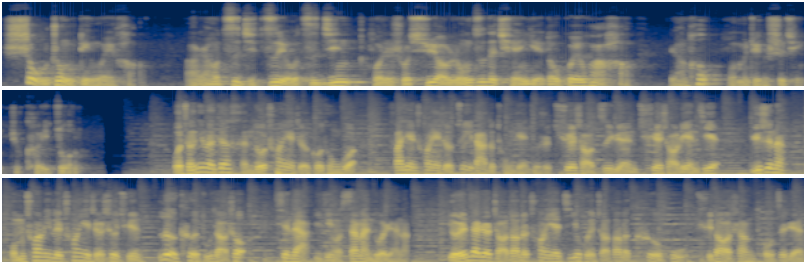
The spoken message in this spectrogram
受众定位好。啊，然后自己自有资金，或者说需要融资的钱也都规划好，然后我们这个事情就可以做了。我曾经呢跟很多创业者沟通过，发现创业者最大的痛点就是缺少资源、缺少链接。于是呢，我们创立了创业者社群“乐客独角兽”，现在啊已经有三万多人了。有人在这找到了创业机会，找到了客户、渠道商、投资人。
